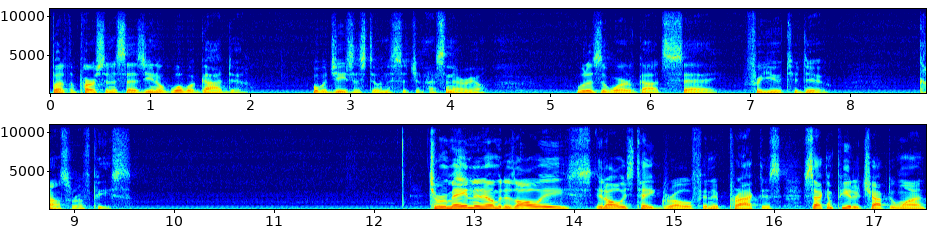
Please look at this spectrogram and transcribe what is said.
But the person that says, you know, what would God do? What would Jesus do in this uh, scenario? What does the Word of God say for you to do? Counselor of peace. To remain in Him, it is always it always take growth and it practice. Second Peter chapter one,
